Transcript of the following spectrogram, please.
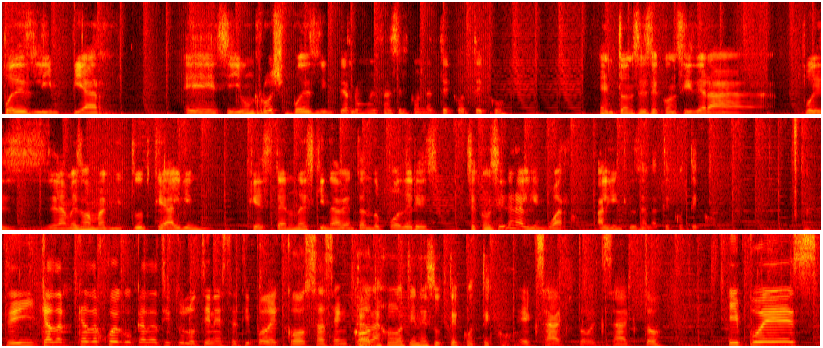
puedes limpiar, eh, si un rush, puedes limpiarlo muy fácil con la teco teco. Entonces se considera pues de la misma magnitud que alguien que está en una esquina aventando poderes, se considera alguien guarro, alguien que usa la teco teco. Sí, cada, cada juego, cada título tiene este tipo de cosas en Cada juego tiene su teco teco. Exacto, exacto. Y pues,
